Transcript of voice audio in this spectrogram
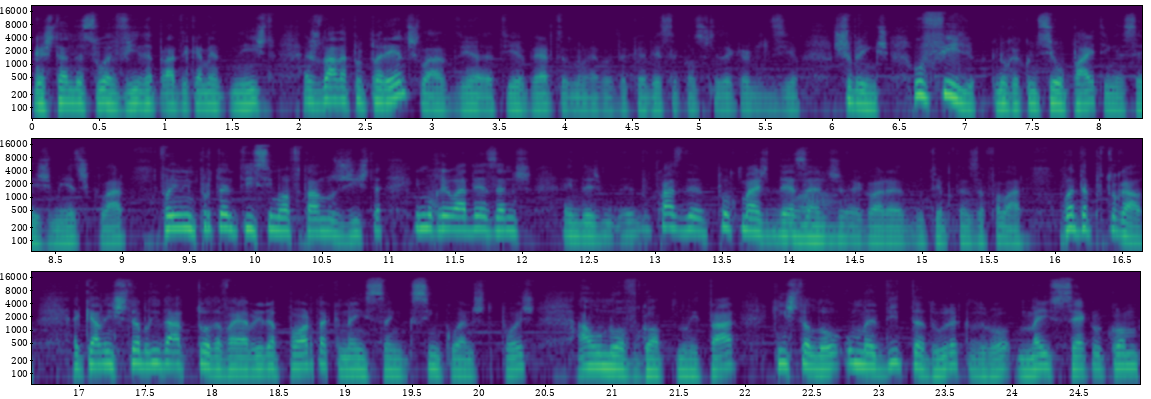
gastando a sua vida praticamente nisto, ajudada por parentes, lá a tia Berta, não é da cabeça, com certeza que lhe diziam, os sobrinhos. O filho, que nunca conheceu o pai, tinha seis meses, claro, foi um importantíssimo oftalmologista e morreu há 10 anos, em dois- quase de- pouco mais de 10 Uau. anos agora do tempo que estamos a falar. Quanto a Portugal, aquela instabilidade toda vai abrir a porta, que nem cin- cinco anos depois há um novo golpe militar que instalou uma ditadura que durou meio século, como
